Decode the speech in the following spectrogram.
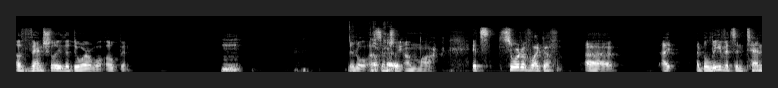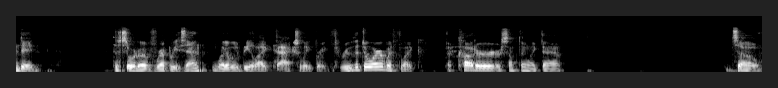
eventually the door will open. hmm, It'll Okay. essentially unlock. It's sort of like a uh, I I believe it's intended to sort of represent what it would be like to actually break through the door with like a cutter or something like that. So,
